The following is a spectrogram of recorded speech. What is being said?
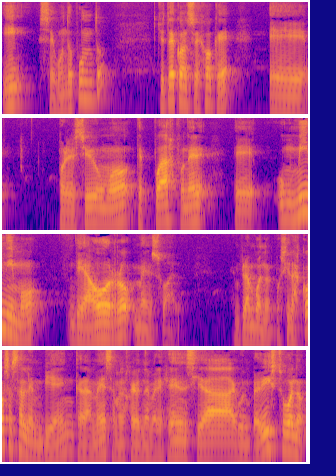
Y segundo punto, yo te aconsejo que, eh, por decir de un modo, te puedas poner eh, un mínimo de ahorro mensual. En plan, bueno, pues si las cosas salen bien cada mes, a menos que haya una emergencia, algo imprevisto, bueno,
